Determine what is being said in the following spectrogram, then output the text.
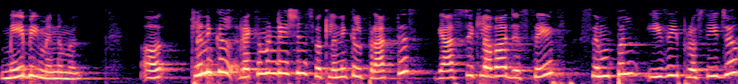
may be minimal. Uh, clinical recommendations for clinical practice, gastric lavage is safe, simple, easy procedure.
